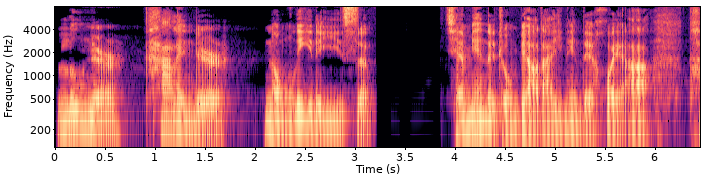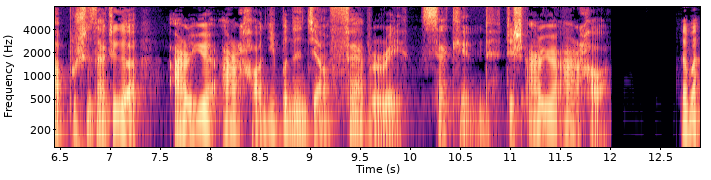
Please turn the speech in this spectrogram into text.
lunar calendar，农历的意思。前面的这种表达一定得会啊，它不是在这个二月二号，你不能讲 February second，这是二月二号，那么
